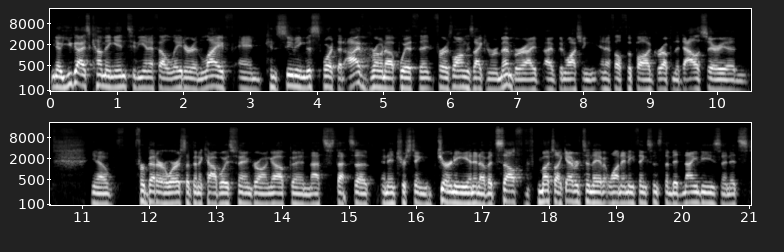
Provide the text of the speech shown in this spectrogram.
you know you guys coming into the NFL later in life and consuming this sport that I've grown up with for as long as I can remember. I've I've been watching NFL football. I grew up in the Dallas area, and you know for better or worse, I've been a Cowboys fan growing up, and that's that's a an interesting journey in and of itself. Much like Everton, they haven't won anything since the mid '90s, and it's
